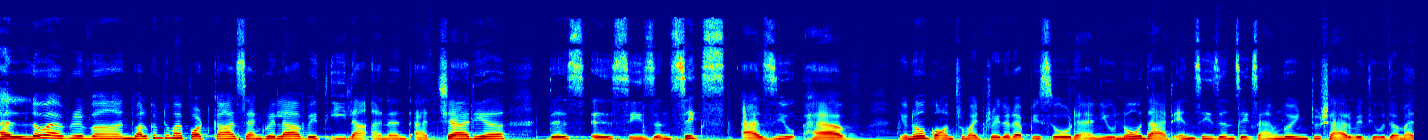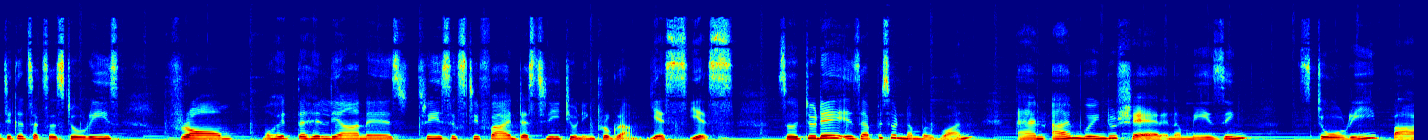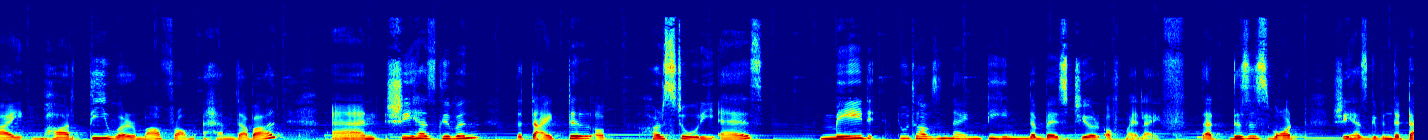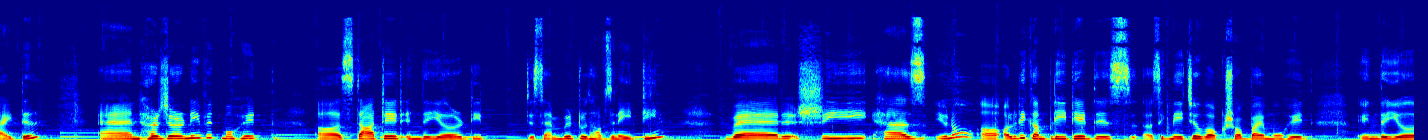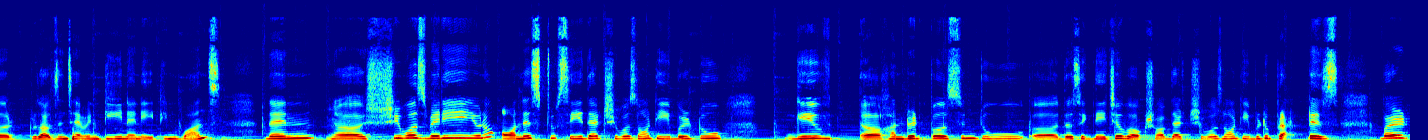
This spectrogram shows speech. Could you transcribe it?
Hello everyone, welcome to my podcast Sangrila with Ela Anand Acharya. This is season 6 as you have you know gone through my trailer episode and you know that in season 6 I am going to share with you the magical success stories from Mohit Tahiliani's 365 Destiny Tuning Program. Yes, yes. So today is episode number 1 and I am going to share an amazing story by Bharti Verma from Ahmedabad, and she has given the title of her story as made 2019 the best year of my life. That this is what she has given the title. And her journey with mohit uh, started in the year de- december 2018 where she has you know uh, already completed this uh, signature workshop by mohit in the year 2017 and 18 once. Then uh, she was very you know honest to say that she was not able to give uh, 100% to uh, the signature workshop that she was not able to practice. But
